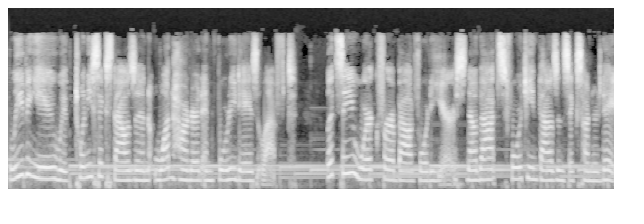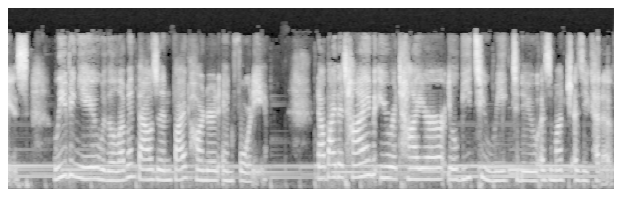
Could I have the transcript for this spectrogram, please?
leaving you with 26,140 days left. Let's say you work for about 40 years. Now that's 14,600 days, leaving you with 11,540. Now, by the time you retire, you'll be too weak to do as much as you could have.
